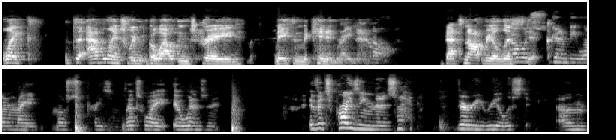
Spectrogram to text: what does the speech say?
like the avalanche wouldn't go out and trade nathan mackinnon right now No. that's not realistic. That was gonna be one of my most surprising. That's why it wasn't. If it's surprising, then it's not very realistic. Um,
